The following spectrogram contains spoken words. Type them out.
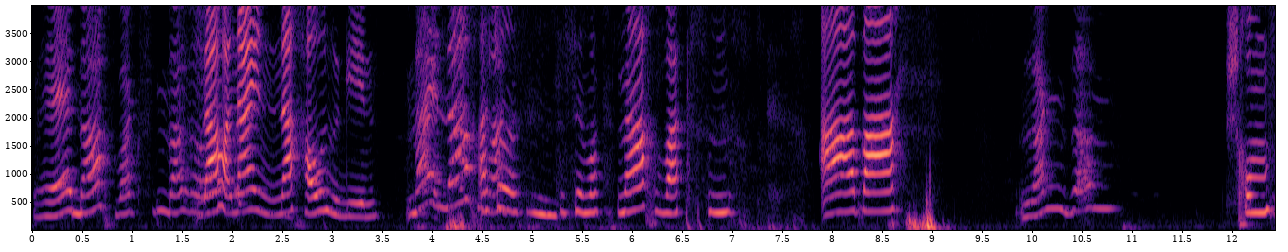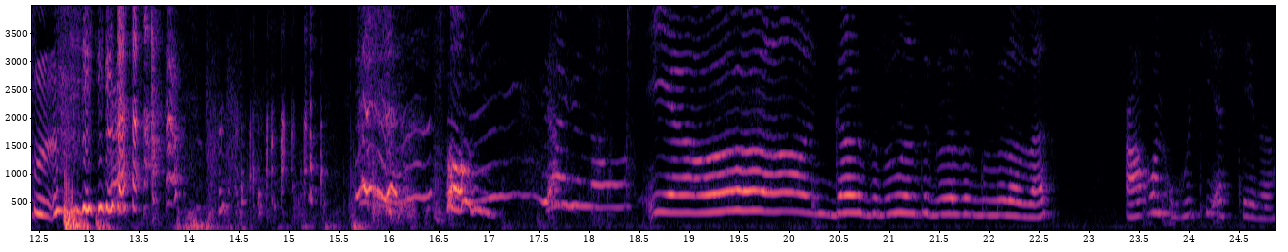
Hä? Nachwachsen? Nach Nach, nein, nach Hause gehen. Nein, Achso, nachwachsen. das ist immer nachwachsen. Aber Langsam. schrumpfen. Punkt. Ja, genau. Ja. Was? Aaron Uruti Esteve.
